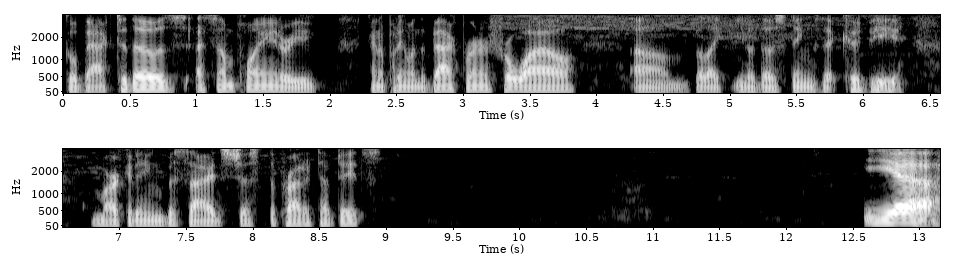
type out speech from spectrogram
go back to those at some point or are you kind of putting them on the back burner for a while. Um, but like you know those things that could be marketing besides just the product updates? Yeah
